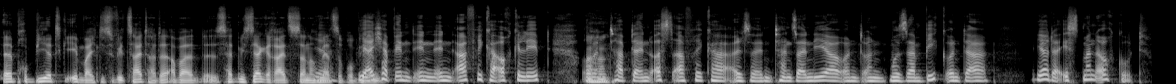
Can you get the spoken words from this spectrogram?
äh, probiert, eben weil ich nicht so viel Zeit hatte. Aber es hat mich sehr gereizt, da noch ja. mehr zu probieren. Ja, ich habe in, in, in Afrika auch gelebt und habe da in Ostafrika, also in Tansania und, und Mosambik und da, ja, da isst man auch gut.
